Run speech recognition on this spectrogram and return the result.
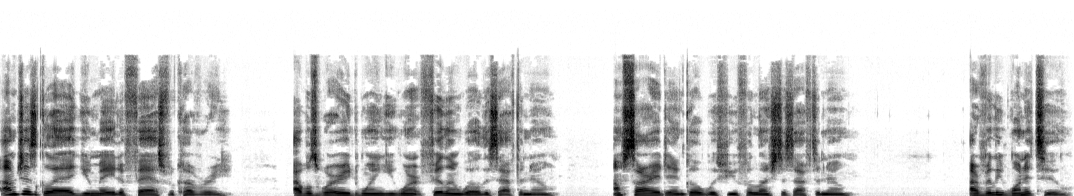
I'm just glad you made a fast recovery. I was worried when you weren't feeling well this afternoon. I'm sorry I didn't go with you for lunch this afternoon. I really wanted to,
